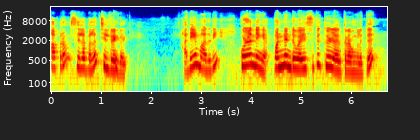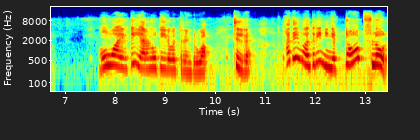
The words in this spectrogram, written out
அப்புறம் சில பல சில்லறைகள். அதே மாதிரி குழந்தைங்க பன்னெண்டு வயசுக்கு கீழே இருக்கிறவங்களுக்கு மூவாயிரத்தி இரநூத்தி இருபத்தி ரெண்டு ரூபா சில்லற. அதே மாதிரி நீங்கள் டாப் ஃப்ளோர்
